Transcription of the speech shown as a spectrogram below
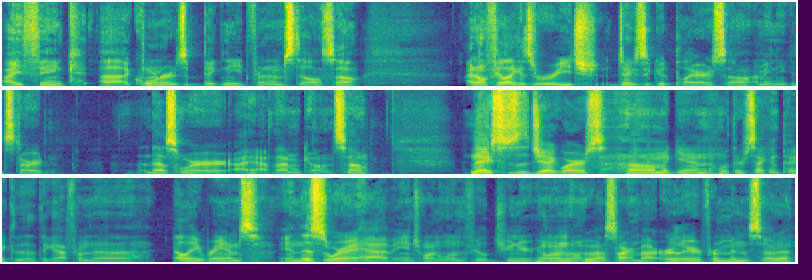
I think uh, corner is a big need for them still. So I don't feel like it's a reach. Diggs is a good player. So, I mean, he could start that's where I have them going. So next is the Jaguars, um, again with their second pick that they got from the LA Rams, and this is where I have Antoine Winfield Jr. going, who I was talking about earlier from Minnesota.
